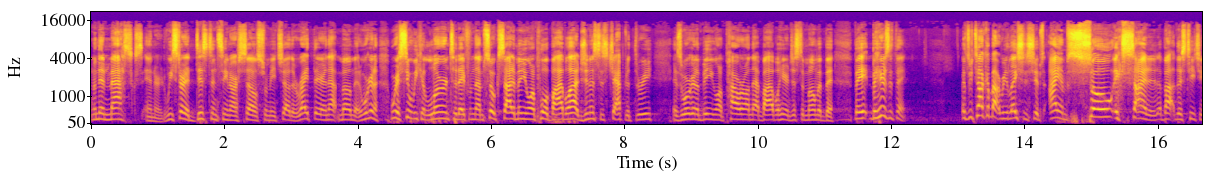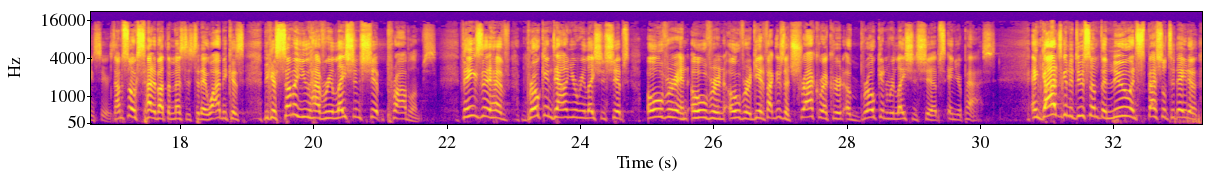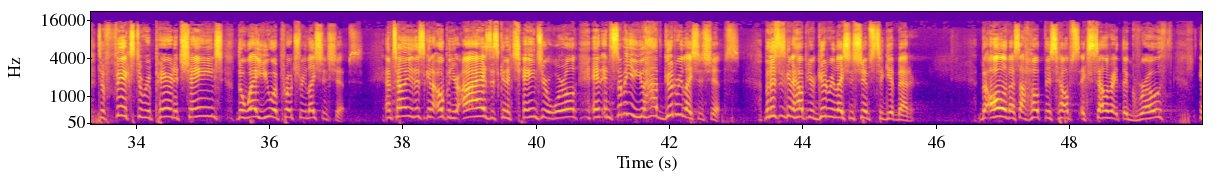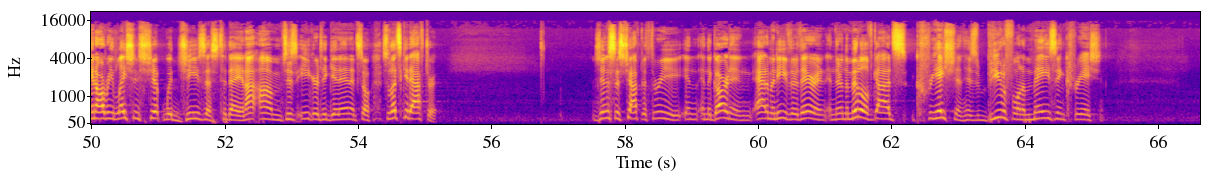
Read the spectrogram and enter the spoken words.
And then masks entered. We started distancing ourselves from each other right there in that moment. And we're gonna we're gonna see what we can learn today from that. I'm so excited. Maybe you want to pull a Bible out. Genesis chapter three is where we're gonna be. You want to power on that Bible here in just a moment. But but but here's the thing. As we talk about relationships, I am so excited about this teaching series. I'm so excited about the message today. Why? Because because some of you have relationship problems things that have broken down your relationships over and over and over again. In fact, there's a track record of broken relationships in your past. And God's gonna do something new and special today to, to fix, to repair, to change the way you approach relationships. I'm telling you, this is gonna open your eyes, it's gonna change your world. And, and some of you, you have good relationships, but this is gonna help your good relationships to get better. But all of us, I hope this helps accelerate the growth in our relationship with Jesus today. And I, am just eager to get in. And so, so let's get after it. Genesis chapter 3, in, in the garden, Adam and Eve, they're there and, and they're in the middle of God's creation, his beautiful and amazing creation.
